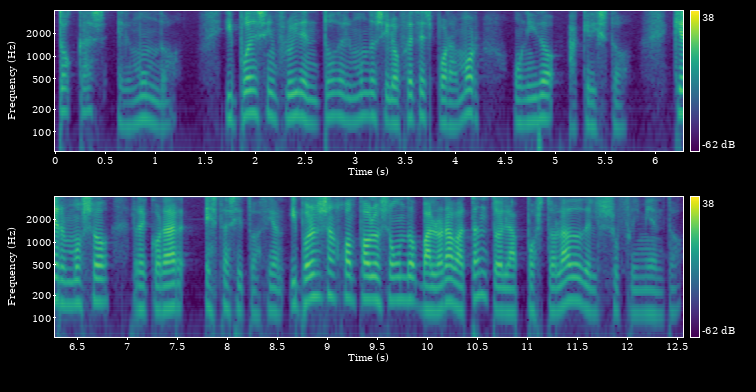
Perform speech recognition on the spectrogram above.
tocas el mundo y puedes influir en todo el mundo si lo ofreces por amor unido a Cristo. Qué hermoso recordar esta situación. Y por eso San Juan Pablo II valoraba tanto el apostolado del sufrimiento.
